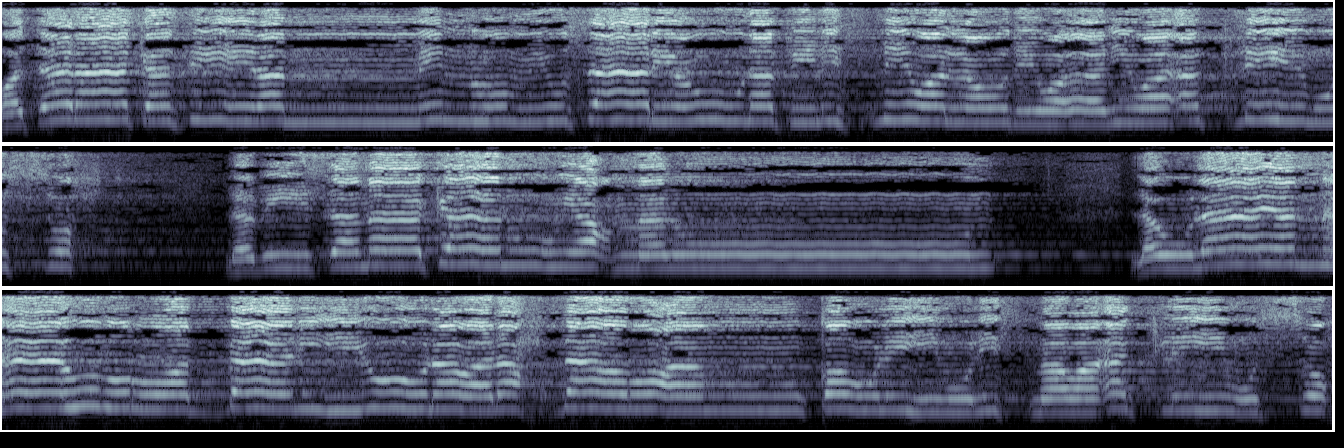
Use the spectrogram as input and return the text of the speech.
وترى كثيرا منهم يسارعون في الإثم والعدوان وأكلهم السحت. لبيس ما كانوا يعملون. لولا ينهاهم الربانيون والأحبار عن قولهم الإثم وأكلهم السحت.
